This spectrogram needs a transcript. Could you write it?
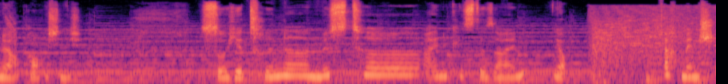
Ja, brauche ich nicht. So, hier drinnen müsste eine Kiste sein. Ja. Ach Mensch.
